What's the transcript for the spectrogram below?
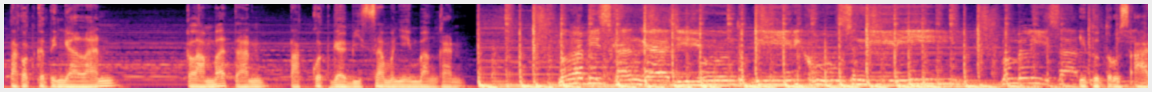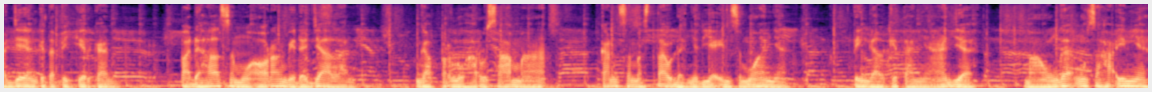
takut ketinggalan, kelambatan takut gak bisa menyeimbangkan. Menghabiskan gaji untuk diriku sendiri Membeli Itu terus aja yang kita pikirkan. Padahal semua orang beda jalan. Gak perlu harus sama. Kan semesta udah nyediain semuanya. Tinggal kitanya aja. Mau gak ngusahainnya?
